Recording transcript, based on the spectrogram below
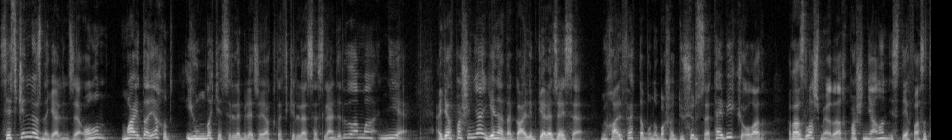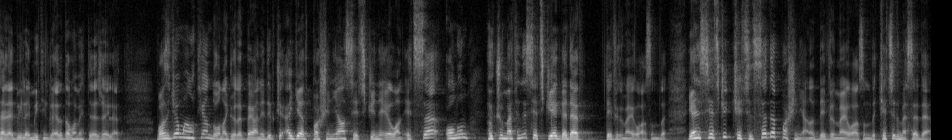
Seçkinin özünə gəlincə, onun mayda yaxud iyunda keçirilə biləcəyi haqqında fikirlər səsləndirilir, amma niyə? Əgər Paşinyan yenə də qalib gələcəksə, müxalifət də bunu başa düşürsə, təbii ki, onlar razılaşmayaraq Paşinyanın istefası tələbi ilə mitinqləri davam etdirəcəklər. Vazgen Manukyan da ona görə bəyan edib ki, əgər Paşinyan seçkini elan etsə, onun hökumətini seçkiyə qədər devirmək lazımdır. Yəni seçki keçilsə də Paşinyanı devirmək lazımdır, keçirməsə də.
